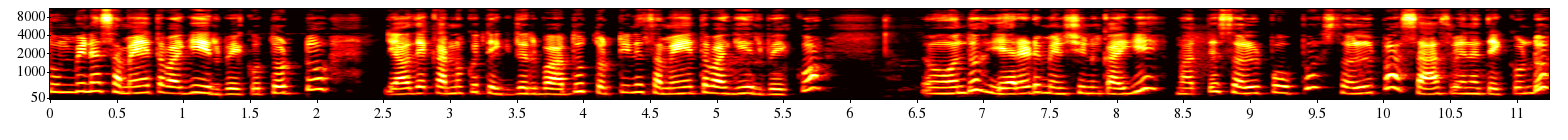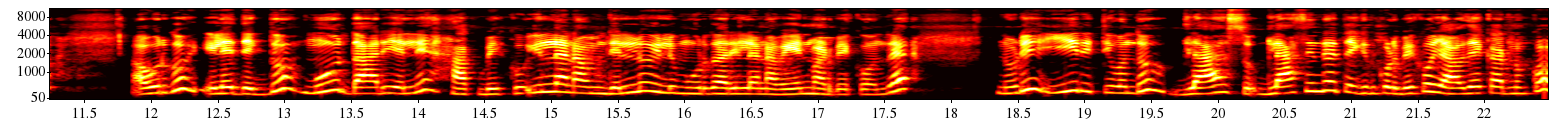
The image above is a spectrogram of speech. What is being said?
ತುಂಬಿನ ಸಮೇತವಾಗಿ ಇರಬೇಕು. ತೊಟ್ಟು ಯಾವುದೇ ಕಾರಣಕ್ಕೂ ತೆಗೆದಿರಬಾರ್ದು. ತೊಟ್ಟಿನ ಸಮೇತವಾಗಿ ಇರಬೇಕು. ಒಂದು ಎರಡು ಮೆಣಸಿನ್ಕಾಯಿ, ಮತ್ತು ಸ್ವಲ್ಪ ಉಪ್ಪು, ಸ್ವಲ್ಪ ಸಾಸಿವೆನ ತೆಕ್ಕೊಂಡು ಅವ್ರಿಗೂ ಎಳೆ ತೆಗೆದು ಮೂರು ದಾರಿಯಲ್ಲಿ ಹಾಕಬೇಕು. ಇಲ್ಲ ನಮ್ಮದೆಲ್ಲೂ ಇಲ್ಲಿ ಮೂರು ದಾರಿ ಇಲ್ಲ, ನಾವೇನು ಮಾಡಬೇಕು ಅಂದರೆ ನೋಡಿ ಈ ರೀತಿ ಒಂದು ಗ್ಲಾಸು, ಗ್ಲಾಸಿಂದ ತೆಗೆದುಕೊಳ್ಬೇಕು. ಯಾವುದೇ ಕಾರಣಕ್ಕೂ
